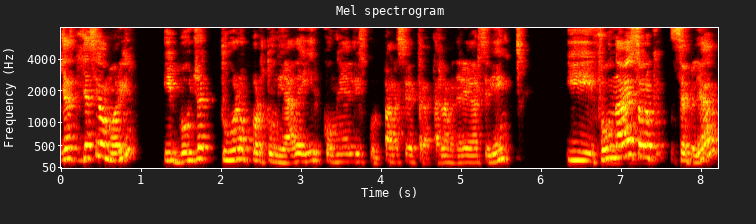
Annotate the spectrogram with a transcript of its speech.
ya, ya se iba a morir y Bojack tuvo la oportunidad de ir con él, disculparse, tratar la manera de llegarse bien. Y fue una vez solo que se pelearon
